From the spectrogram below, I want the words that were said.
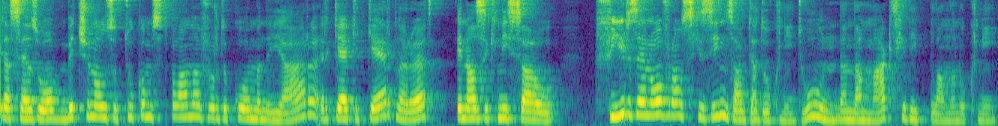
Dat zijn zo een beetje onze toekomstplannen voor de komende jaren. Er kijk ik keihard naar uit. En als ik niet zou fier zijn over ons gezin, zou ik dat ook niet doen. Dan, dan maakt je die plannen ook niet.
